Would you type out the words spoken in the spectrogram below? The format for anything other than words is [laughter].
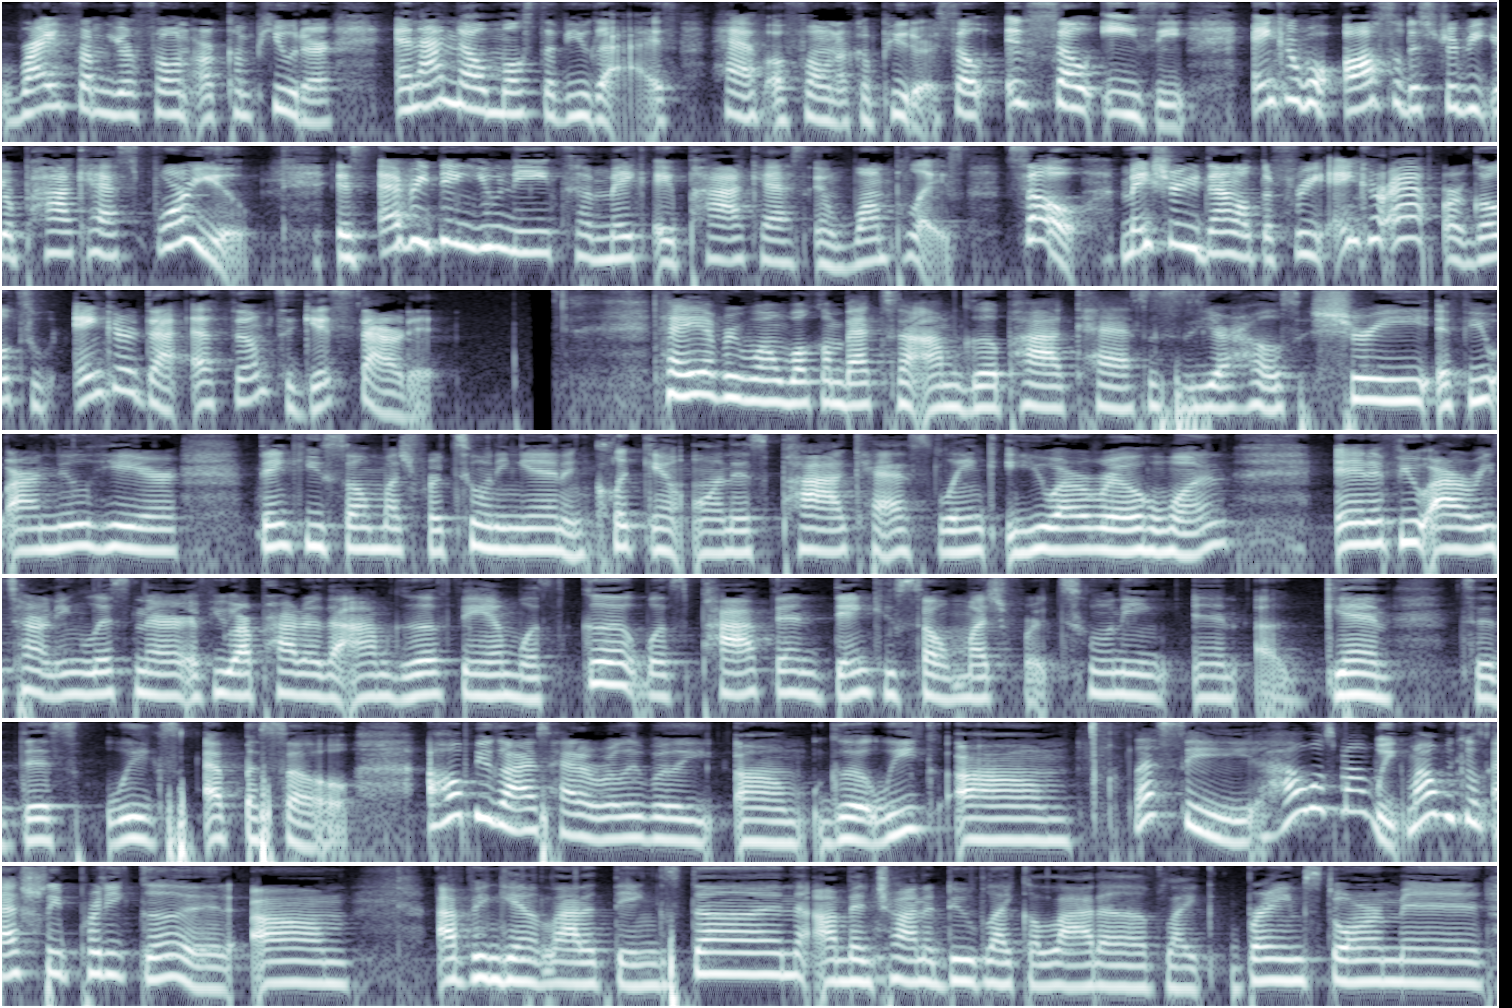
right from your phone or computer. And I know most of you guys have a phone or computer, so it's so easy. Anchor will also distribute your podcast for you. It's everything you need to make a podcast in one place. So make sure you download the free Anchor app or go to anchor.fm to get started. Hey everyone, welcome back to the I'm Good podcast. This is your host, Shri. If you are new here, thank you so much for tuning in and clicking on this podcast link. You are a real one. And if you are a returning listener, if you are part of the I'm Good fam, what's good, what's popping, thank you so much for tuning in again to this week's episode. I hope you guys had a really, really um, good week. Um, let's see, how was my week? My week was actually pretty good. Um, I've been getting a lot of things done. I've been trying to do like a lot of like brainstorming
